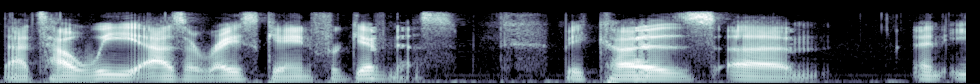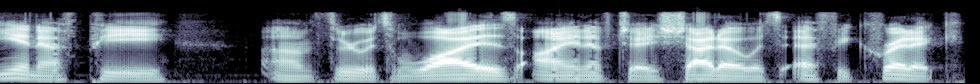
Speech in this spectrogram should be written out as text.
that's how we as a race gain forgiveness. Because um, an ENFP um, through its wise INFJ shadow, its FE critic,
